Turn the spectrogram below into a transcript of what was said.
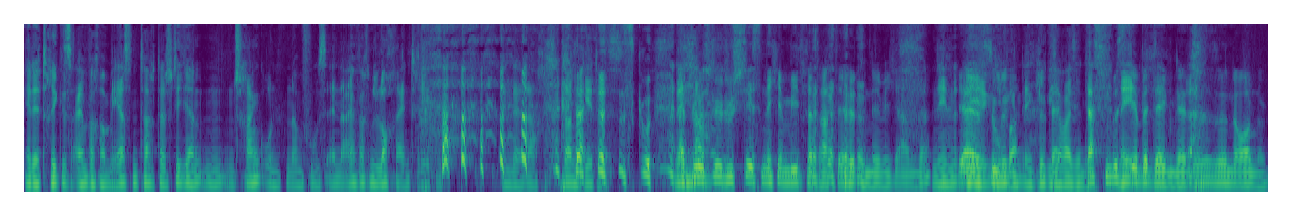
Ja, der Trick ist einfach am ersten Tag, da steht ja ein, ein Schrank unten am Fußende, einfach ein Loch reintreten in der Nacht. Dann geht es. Das ist gut. Also, ja. du, du stehst nicht im Mietvertrag der Hütte, nehme ich an, ne? Nee, ja, nee, super. glück- nee, glücklicherweise nicht. Das müsst Nee. ihr bedenken, ne? das ist in Ordnung.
